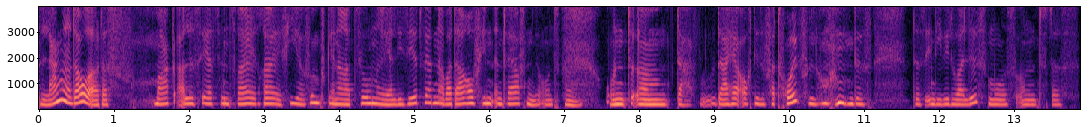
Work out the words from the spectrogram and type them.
langer Dauer. Das mag alles erst in zwei, drei, vier, fünf Generationen realisiert werden, aber daraufhin entwerfen wir uns. Mhm. Und ähm, da, daher auch diese Verteufelung des, des Individualismus und des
